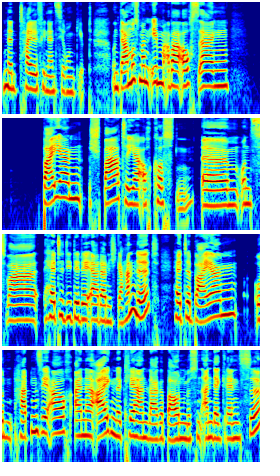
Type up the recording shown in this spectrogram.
eine Teilfinanzierung gibt. Und da muss man eben aber auch sagen, Bayern sparte ja auch Kosten. Ähm, und zwar hätte die DDR da nicht gehandelt, hätte Bayern und hatten sie auch eine eigene Kläranlage bauen müssen an der Grenze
